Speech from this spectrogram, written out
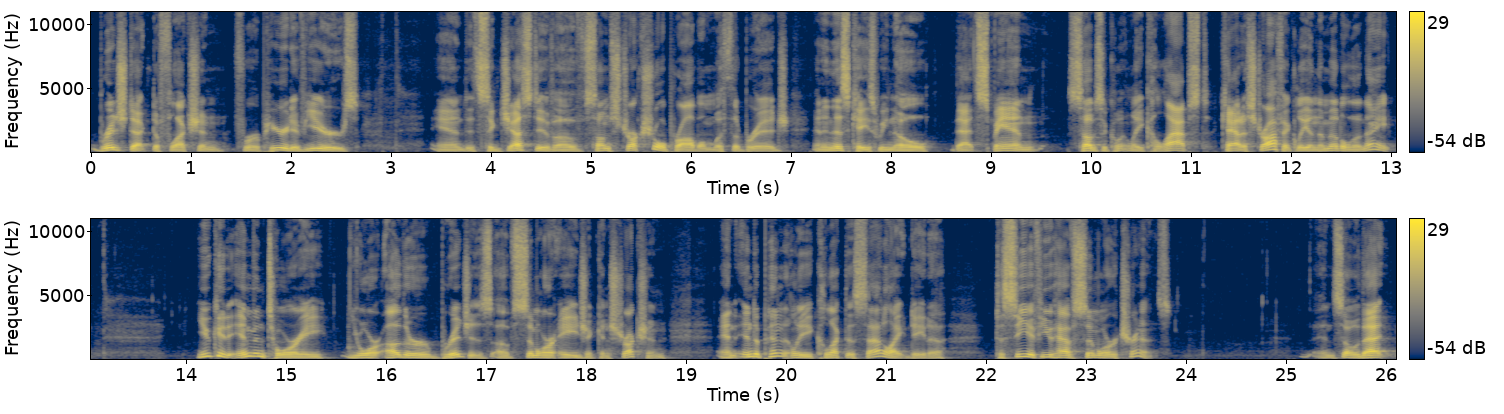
bridge deck deflection for a period of years and it's suggestive of some structural problem with the bridge. And in this case, we know that span subsequently collapsed catastrophically in the middle of the night. You could inventory your other bridges of similar age and construction and independently collect the satellite data to see if you have similar trends. And so that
